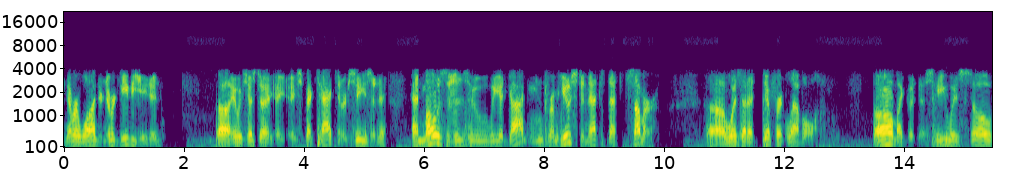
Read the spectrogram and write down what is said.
never wandered, never deviated. Uh, it was just a, a, a spectacular season. And Moses, who we had gotten from Houston that that summer, uh, was at a different level. Oh my goodness, he was so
